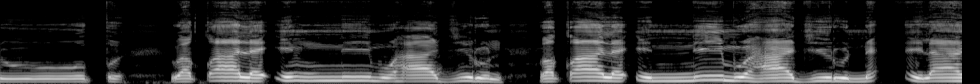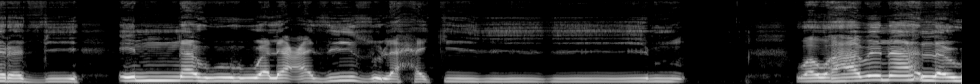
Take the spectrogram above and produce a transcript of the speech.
لوط. وقال إني مهاجر وقال إني مهاجر إلى ربي إنه هو العزيز الحكيم. ووهبنا له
